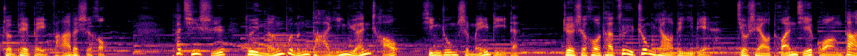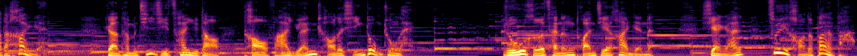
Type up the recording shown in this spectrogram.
准备北伐的时候，他其实对能不能打赢元朝心中是没底的。这时候，他最重要的一点就是要团结广大的汉人，让他们积极参与到讨伐元朝的行动中来。如何才能团结汉人呢？显然，最好的办法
